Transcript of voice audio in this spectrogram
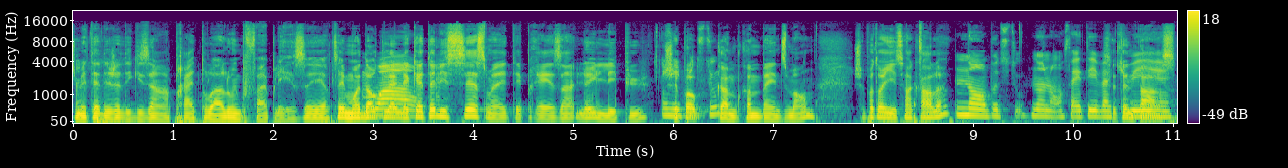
je m'étais déjà déguisé en prêtre pour l'Halloween pour faire plaisir. Tu sais, moi, donc, le, Wow. le catholicisme a été présent. Là, il l'est plus. Je sais pas, comme, comme bien du monde. Je sais pas, toi, il est encore là? Non, pas du tout. Non, non, ça a été évacué. C'était une passe.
